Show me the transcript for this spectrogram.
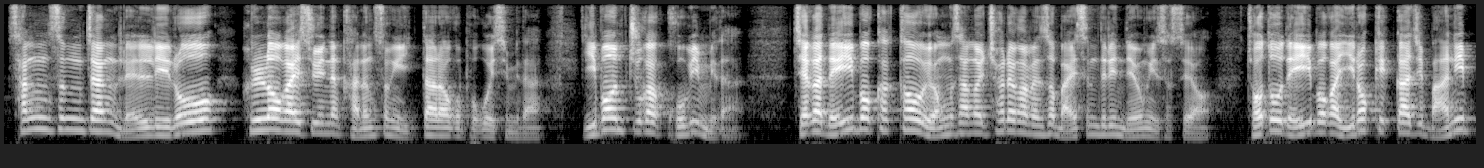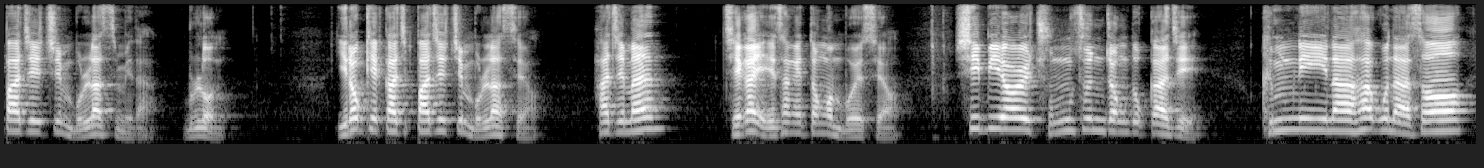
상승장 랠리로 흘러갈 수 있는 가능성이 있다라고 보고 있습니다. 이번 주가 고비입니다. 제가 네이버 카카오 영상을 촬영하면서 말씀드린 내용이 있었어요. 저도 네이버가 이렇게까지 많이 빠질 줄 몰랐습니다. 물론 이렇게까지 빠질 줄 몰랐어요. 하지만 제가 예상했던 건 뭐였어요? 12월 중순 정도까지 금리 인하 하고 나서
